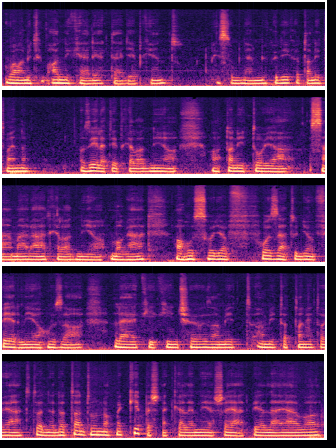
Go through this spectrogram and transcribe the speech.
valamit adni kell érte egyébként, hisz úgy nem működik, a tanítványnak az életét kell adni a, tanítója számára, át kell adnia magát, ahhoz, hogy a, hozzá tudjon férni ahhoz a lelki kincshöz, amit, amit a tanítója át tud adni. De a tanítónak meg képesnek kell lenni a saját példájával,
